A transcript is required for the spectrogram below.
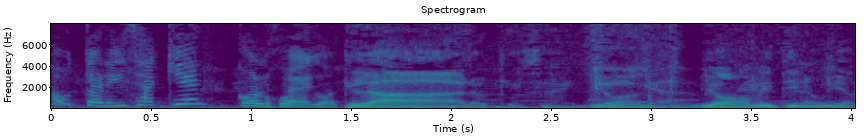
¿Autoriza quién? Coljuegos. Claro que sí. ¿Vio? ¿Vio, mi tino? ¿Vio?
